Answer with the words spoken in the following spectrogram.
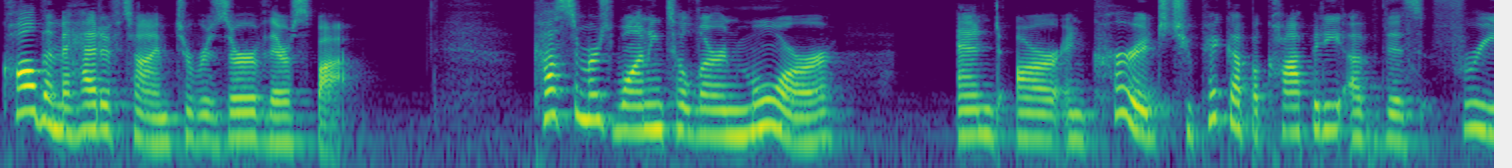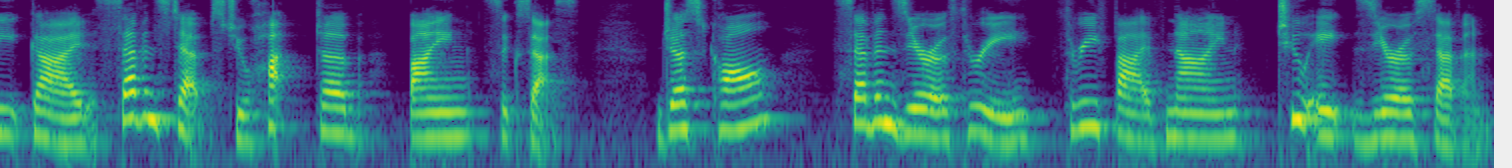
call them ahead of time to reserve their spot. Customers wanting to learn more and are encouraged to pick up a copy of this free guide, Seven Steps to Hot Tub Buying Success. Just call 703 359 2807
